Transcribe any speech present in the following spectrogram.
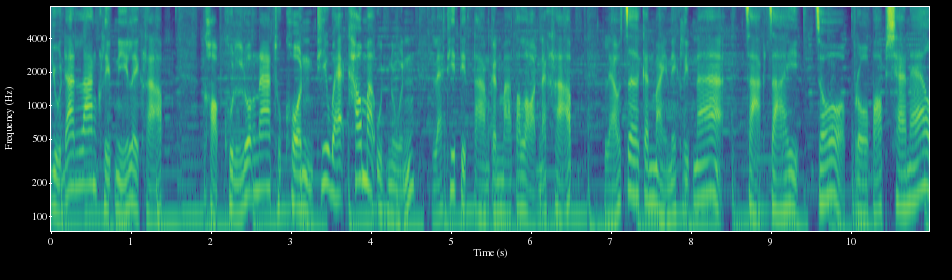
อยู่ด้านล่างคลิปนี้เลยครับ ขอบคุณล่วงหน้าทุกคนที่แวะเข้ามาอุดหนุน และที่ติดตามกันมาตลอดนะครับ แล้วเจอกันใหม่ในคลิปหน้า จากใจโจ้โปรป๊อปชาแนล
